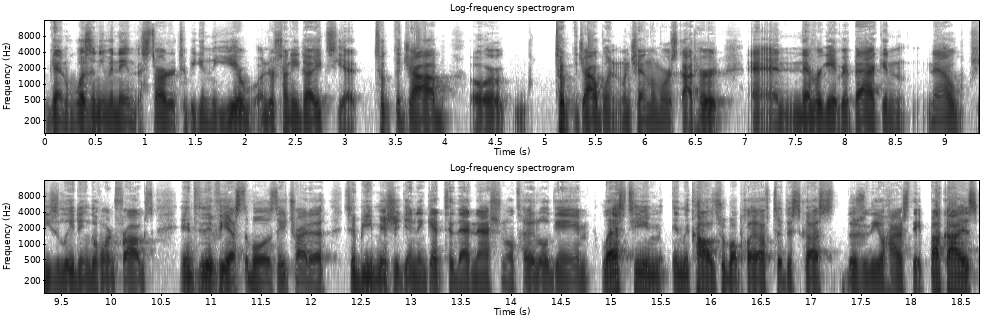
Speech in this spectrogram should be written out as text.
Again, wasn't even named the starter to begin the year under Sonny Dykes, yet took the job or took the job when, when Chandler Morris got hurt and, and, never gave it back. And now he's leading the Horned Frogs into the Fiesta Bowl as they try to, to beat Michigan and get to that national title game. Last team in the college football playoff to discuss, those are the Ohio State Buckeyes.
